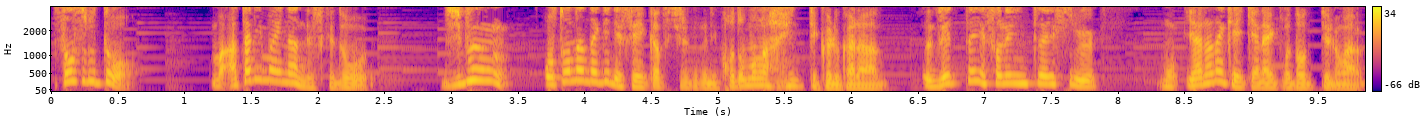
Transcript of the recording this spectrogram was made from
そうすると、まあ当たり前なんですけど、自分、大人だけで生活してるとこに子供が入ってくるから、絶対それに対する、もうやらなきゃいけないことっていうのが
